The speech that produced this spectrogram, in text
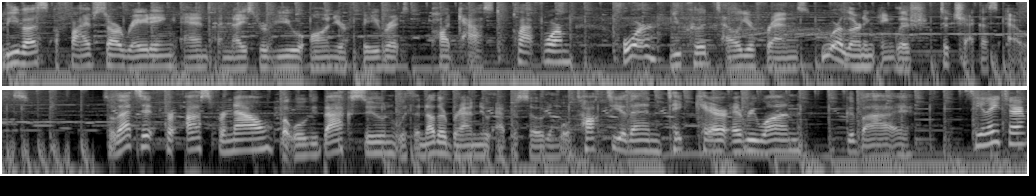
leave us a five star rating and a nice review on your favorite podcast platform or you could tell your friends who are learning English to check us out. So that's it for us for now, but we'll be back soon with another brand new episode and we'll talk to you then. Take care, everyone. Goodbye. See you later.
